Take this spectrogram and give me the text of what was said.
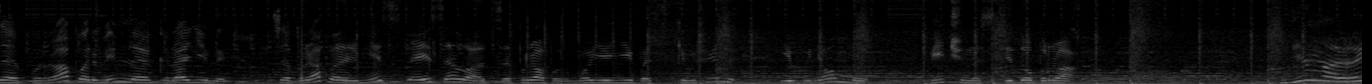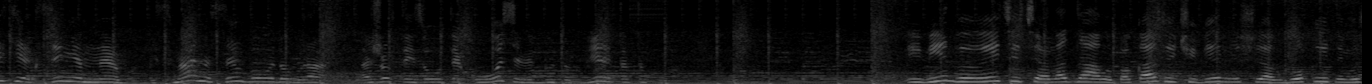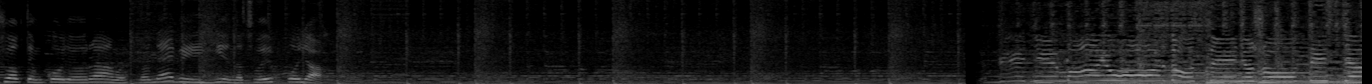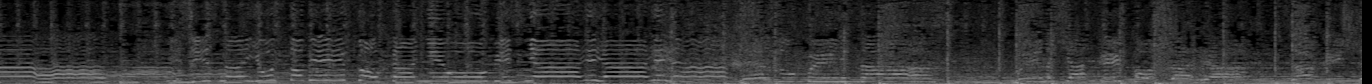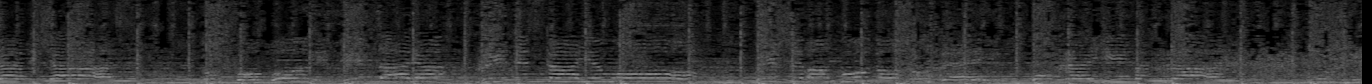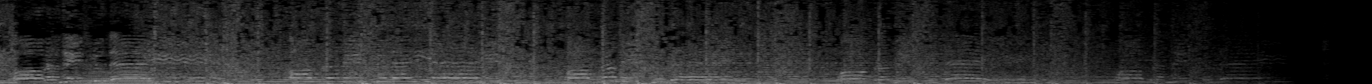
Це прапор вільної країни, це прапор міста і села, це прапор моєї батьківщини і в ньому вічності добра. Він наритий, як синє небо, безсмертне символи добра, а жовте і золоте колося відбиток віри та тепла. І він величиться над нами, показуючи вірний шлях блакитним і жовтим кольорами на небі є на своїх полях.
